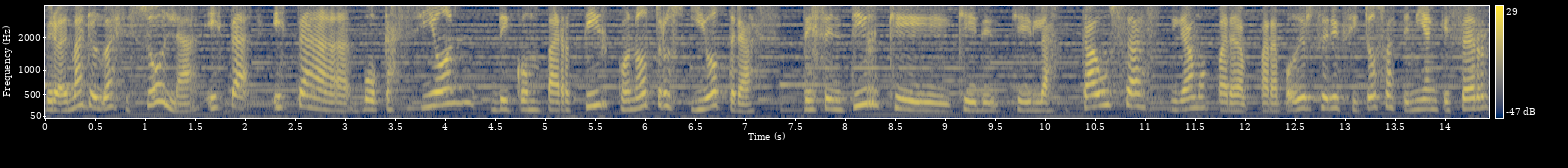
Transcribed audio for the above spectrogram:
pero además no lo hace sola. Esta, esta vocación de compartir con otros y otras, de sentir que, que, las causas, digamos, para, para, poder ser exitosas tenían que ser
